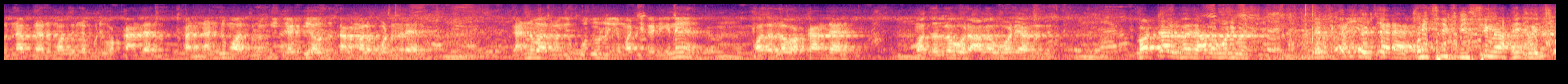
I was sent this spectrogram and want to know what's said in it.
இவர் என்ன பண்ணாரு முதல்ல போய் உக்காந்தாரு. கண் நண்டு மார்க்குலங்கி ஜட்டி அவருக்கு தலைமையில போட்டுங்கிறாரு. கண்ணு புது புதுலிங்க மட்டி கட்டிக்கின்னு முதல்ல உக்காந்தாரு. முதல்ல ஒரு ஆளை ஆனது தொட்டாரு பாரு அலை ஓடி வச்சு எடுத்து கை வச்சாரு? பிச்சு பிச்சுன்னு ஆகி வச்சு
